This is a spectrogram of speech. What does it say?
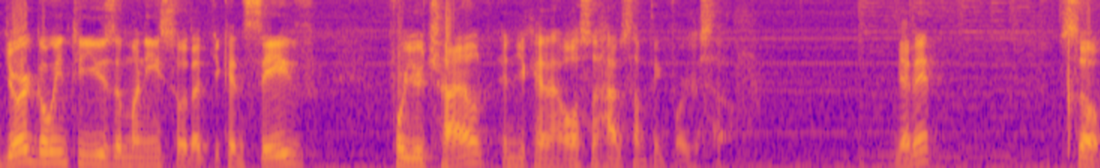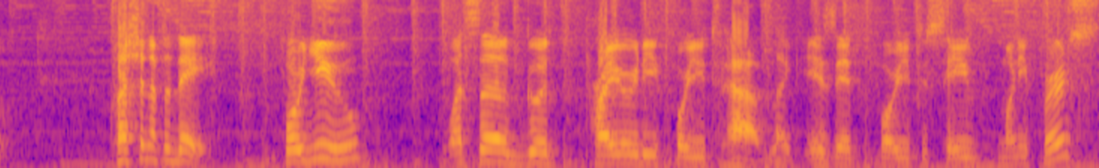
you're going to use the money so that you can save for your child and you can also have something for yourself. Get it so, question of the day. For you, what's a good priority for you to have? Like, is it for you to save money first?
